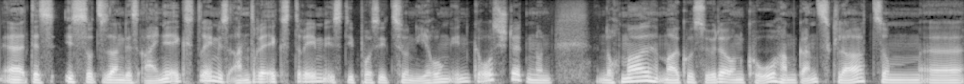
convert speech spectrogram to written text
Äh, das ist sozusagen das eine Extrem. Das andere Extrem ist die Positionierung in Großstädten. Und nochmal, Markus Söder und Co. haben ganz klar zum äh,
